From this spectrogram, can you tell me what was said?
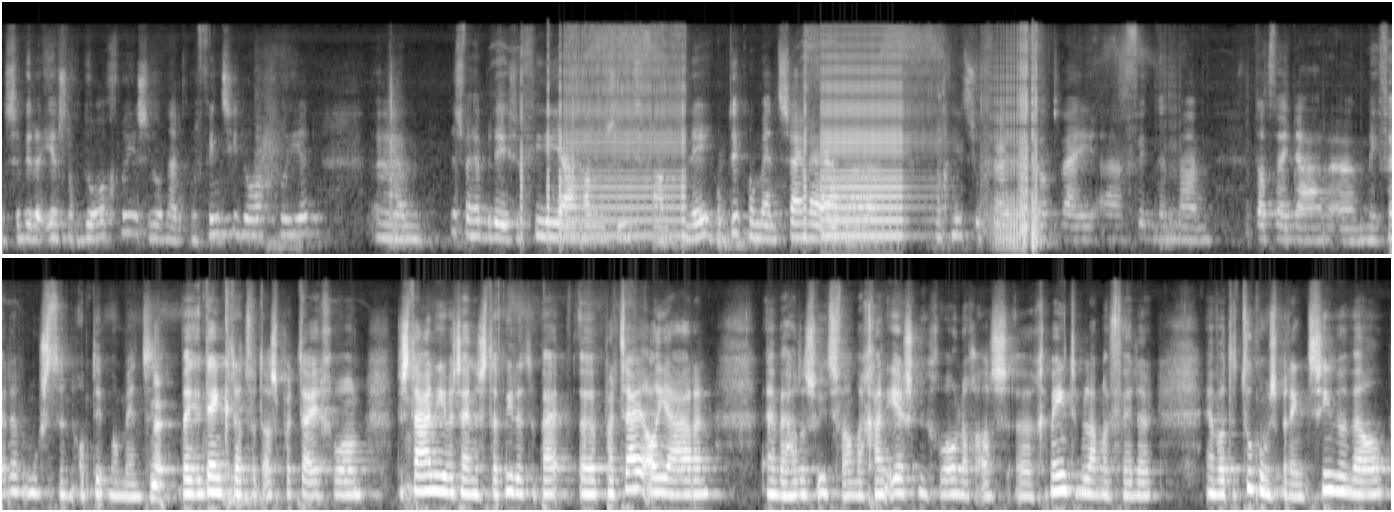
ze willen eerst nog doorgroeien. Ze willen naar de provincie doorgroeien. Ehm, dus we hebben deze vier jaar hadden zoiets van... nee, op dit moment zijn wij eh, nog niet zo ver dat wij eh, vinden... dat wij daar eh, mee verder moesten op dit moment. Nee. Wij denken dat we het als partij gewoon... We staan hier, we zijn een stabiele eh, partij al jaren. En we hadden zoiets van, we gaan eerst nu gewoon nog als eh, gemeentebelangen verder. En wat de toekomst brengt, zien we wel.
